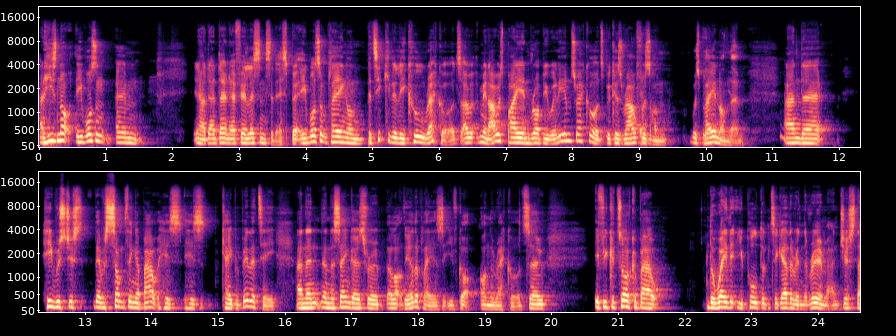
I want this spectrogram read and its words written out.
and he's not, he wasn't, um, you know, I don't know if he'll listen to this, but he wasn't playing on particularly cool records. I, I mean, I was buying Robbie Williams records because Ralph yeah. was on, was playing yeah. on them. And, uh, he was just, there was something about his, his capability. And then, then the same goes for a, a lot of the other players that you've got on the record. So if you could talk about the way that you pulled them together in the room and just the,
